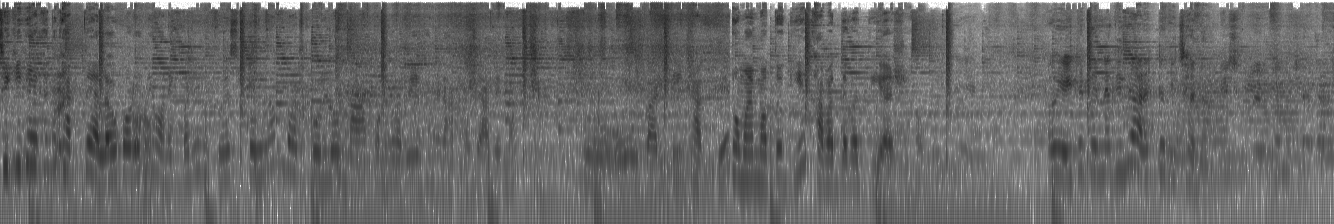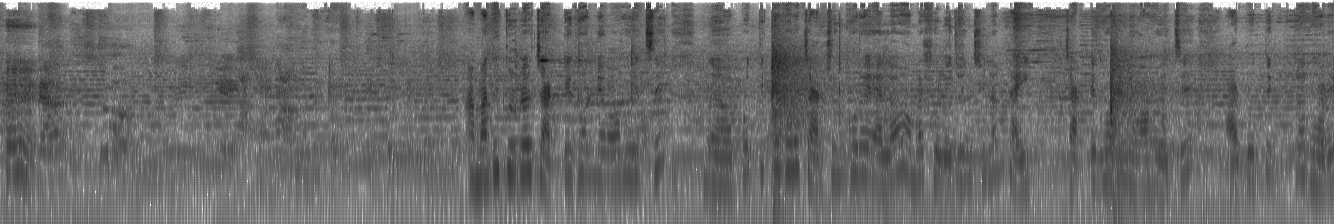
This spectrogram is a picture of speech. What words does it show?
চিকিকে এখানে থাকতে অ্যালাউ করেনি অনেকবারই রিকোয়েস্ট করলাম বাট বলল না কোনোভাবেই এখানে রাখা যাবে না। তো ও গাড়িতেই থাকবে। সময় মতো গিয়ে খাবার দাবার দিয়ে আসা হবে। ওই এইটা টেনে দিলে আরেকটা বিছানা। আমাদের টোটাল চারটে ঘর নেওয়া হয়েছে। প্রত্যেকটা ঘরে চারজন করে এলাও আমরা ষোলো জন ছিলাম, তাই চারটে ঘরে নেওয়া হয়েছে। আর প্রত্যেকটা ঘরে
